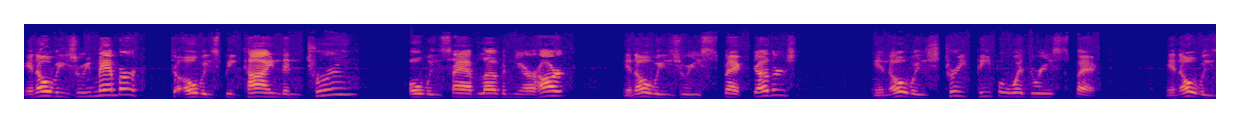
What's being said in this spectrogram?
And always remember to always be kind and true, always have love in your heart, and always respect others, and always treat people with respect, and always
